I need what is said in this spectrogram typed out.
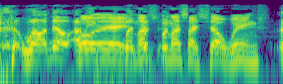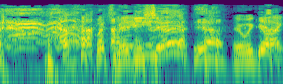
well, no, I well, mean, hey, but, unless but, but, unless I sell wings, Which maybe you should. yeah. there we go. Yeah,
